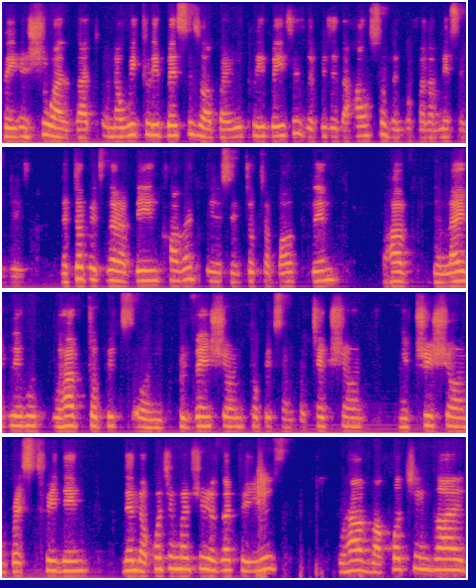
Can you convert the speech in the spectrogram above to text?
they ensure that on a weekly basis or bi-weekly basis, they visit the household and offer the messages. The topics that are being covered, yes, I talked about them. We have the livelihood, we have topics on prevention, topics on protection, nutrition, breastfeeding. Then the coaching materials that we use, we have a coaching guide,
